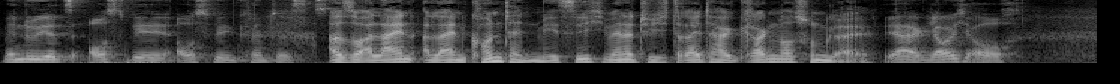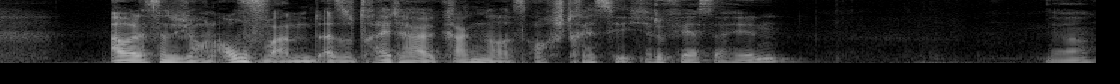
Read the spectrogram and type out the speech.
wenn du jetzt auswählen, auswählen könntest? Also allein, allein contentmäßig wäre natürlich drei Tage Krankenhaus schon geil. Ja, glaube ich auch. Aber das ist natürlich auch ein Aufwand. Also drei Tage Krankenhaus, auch stressig. Ja, du fährst dahin. Ja,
